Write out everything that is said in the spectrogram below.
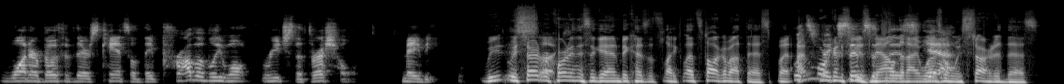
one or both of theirs canceled, they probably won't reach the threshold. Maybe. we, we started sucks. recording this again because it's like let's talk about this. But Let's I'm more confused sense of now than I was yeah. when we started this.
